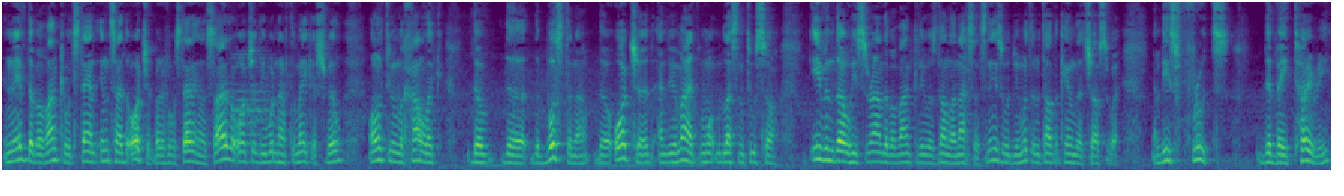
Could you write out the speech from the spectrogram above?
And if the bavanka would stand inside the orchard, but if it was standing on the side of the orchard, he wouldn't have to make a shvil, only to be mechalik the the the bustana, the orchard, and we might less than two saw. Even though he surrounded bavanka, he was done lanachsat sneeze, would be mutter metal the came that shasavay. And these fruits, the beitori,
